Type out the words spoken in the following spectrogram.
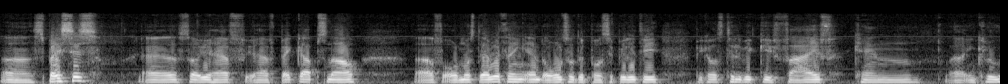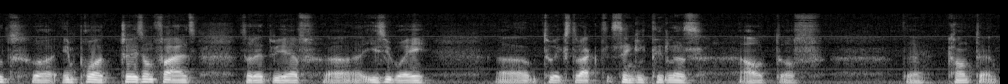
uh, spaces. Uh, so you have you have backups now uh, for almost everything and also the possibility because TiddlyWiki 5 can uh, include or import JSON files so that we have uh, easy way uh, to extract single tiddlers out of the content.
